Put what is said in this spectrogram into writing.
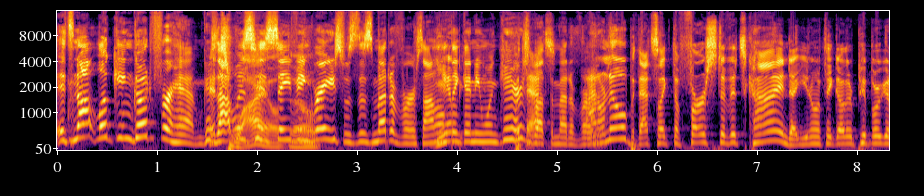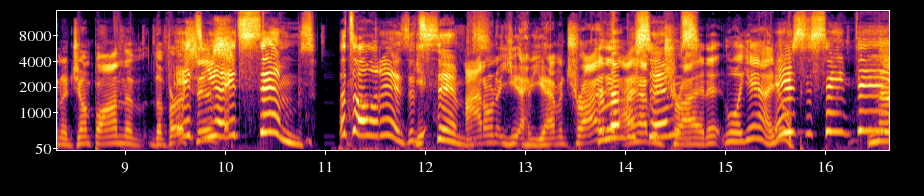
It's not looking good for him because that was his saving though. grace was this Metaverse. I don't Yeah, think but- anyone cares about the Metaverse. I don't know, but that's like the first of its kind. You don't think other people are going to jump on the the verses? It's yeah, it's Sims. That's all it is. It's Sims. I don't know. You, have- you haven't tried Remember it? I haven't Sims? tried it. Well, yeah, I know. It's the same thing. No,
